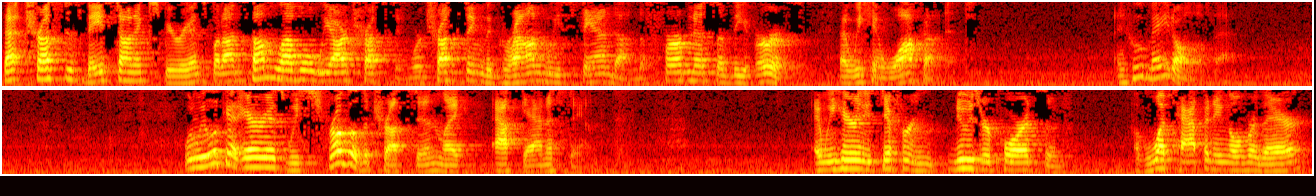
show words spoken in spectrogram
That trust is based on experience, but on some level we are trusting. We're trusting the ground we stand on, the firmness of the earth, that we can walk on it. And who made all of? When we look at areas we struggle to trust in, like Afghanistan, and we hear these different news reports of, of what's happening over there,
